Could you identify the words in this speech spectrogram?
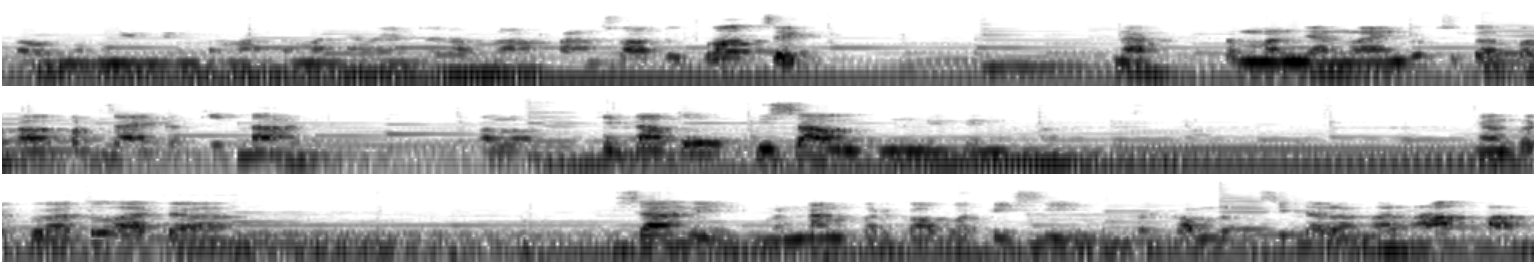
atau memimpin teman-teman yang lain dalam melakukan suatu project, nah teman yang lain tuh juga bakal percaya ke kita. Kalau kita tuh bisa untuk memimpin teman-teman. Yang kedua tuh ada bisa nih menang berkompetisi. Berkompetisi dalam hal apa?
